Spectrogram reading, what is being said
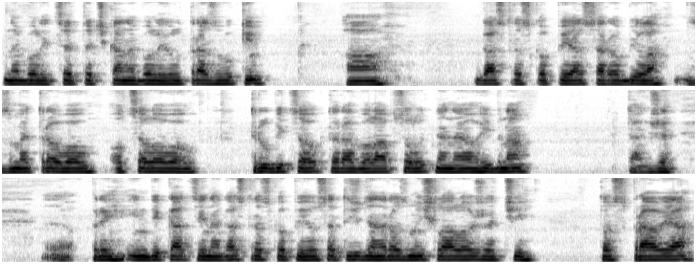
neboli CT, neboli ultrazvuky a gastroskopia sa robila s metrovou ocelovou trubicou, ktorá bola absolútne neohybná. Takže pri indikácii na gastroskopiu sa týždeň rozmýšľalo, že či to spravia,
